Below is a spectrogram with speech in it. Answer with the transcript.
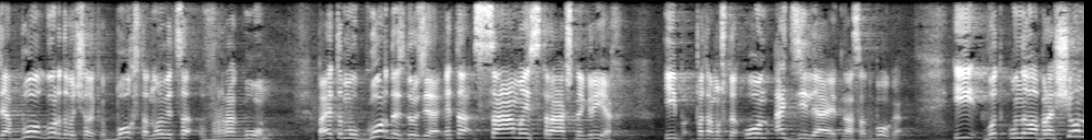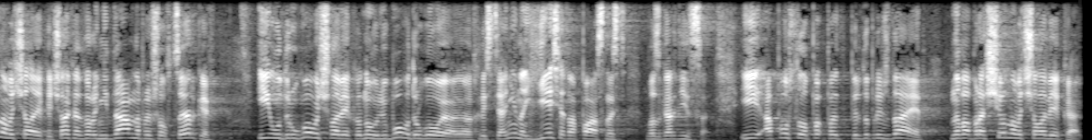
Для Бога, гордого человека Бог становится врагом. Поэтому гордость, друзья, это самый страшный грех, и, потому что он отделяет нас от Бога. И вот у новообращенного человека, человека, который недавно пришел в церковь, и у другого человека, ну, у любого другого э, христианина есть эта опасность возгордиться. И апостол предупреждает новообращенного человека,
